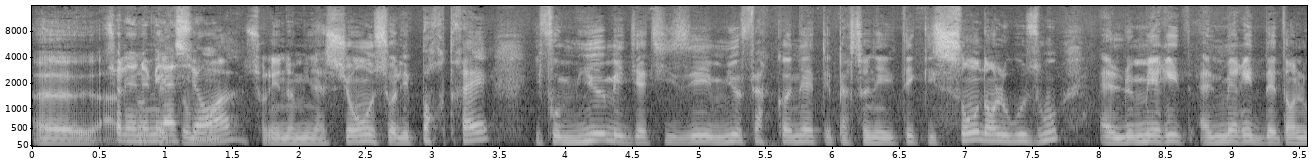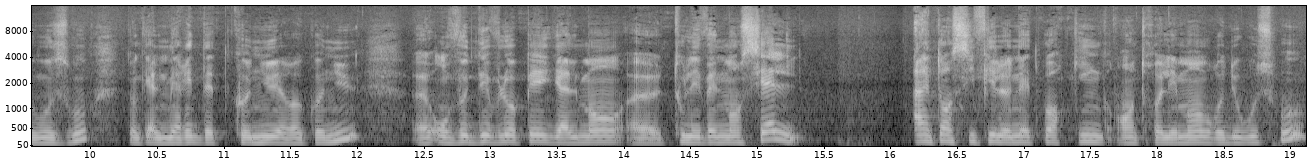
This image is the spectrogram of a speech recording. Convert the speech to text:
sur les nominations, mois, sur les nominations, sur les portraits. Il faut mieux médiatiser, mieux faire connaître les personnalités qui sont dans le Woosfoo. Elles le méritent. Elles méritent d'être dans le Woosfoo, donc elles méritent d'être connues et reconnues. On veut développer également euh, tout l'événementiel intensifier le networking entre les membres du Wousfou,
